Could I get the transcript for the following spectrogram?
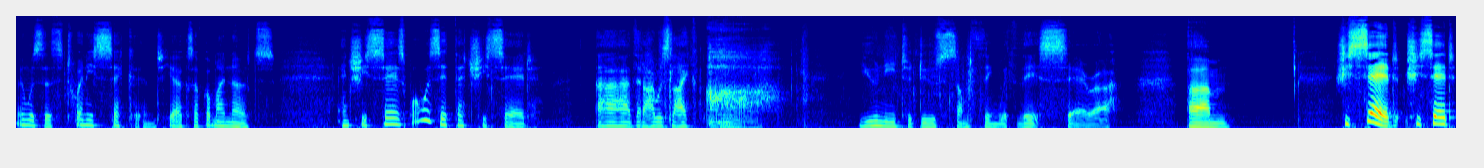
when was this? Twenty second. Yeah, because I've got my notes. And she says, what was it that she said? Uh, that I was like, ah, you need to do something with this, Sarah. Um, she said, she said,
